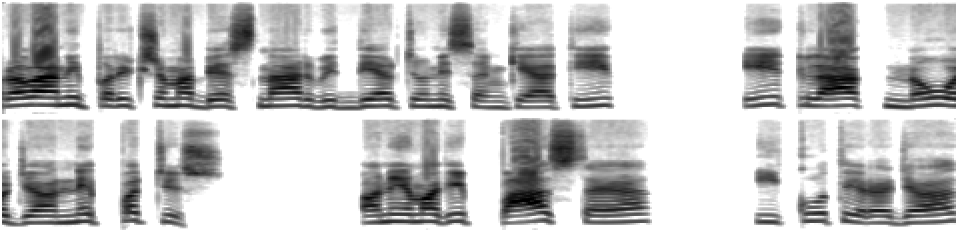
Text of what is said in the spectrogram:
પ્રવાહની પરીક્ષામાં બેસનાર વિદ્યાર્થીઓની સંખ્યા હતી એક લાખ નવ હજાર ને પચીસ. અને એમાંથી પાસ થયા ઇકોતેર હજાર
